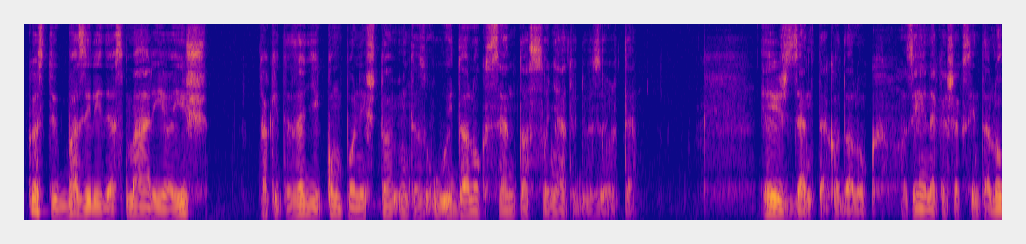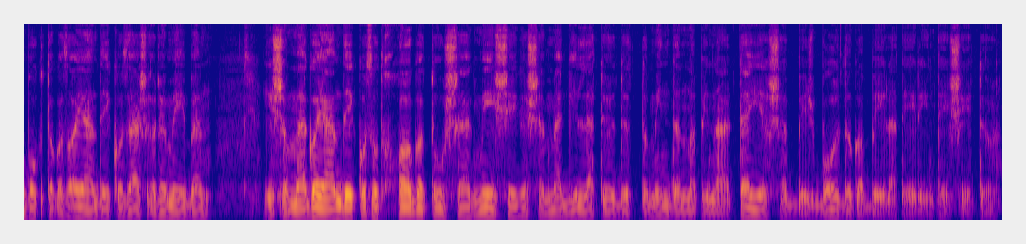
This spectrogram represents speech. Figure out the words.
Köztük Bazilides Mária is, akit az egyik komponista, mint az új dalok szentasszonyát üdvözölte. És zentek a dalok, az énekesek szinte lobogtak az ajándékozás örömében, és a megajándékozott hallgatóság mélységesen megilletődött a mindennapinál teljesebb és boldogabb élet érintésétől.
